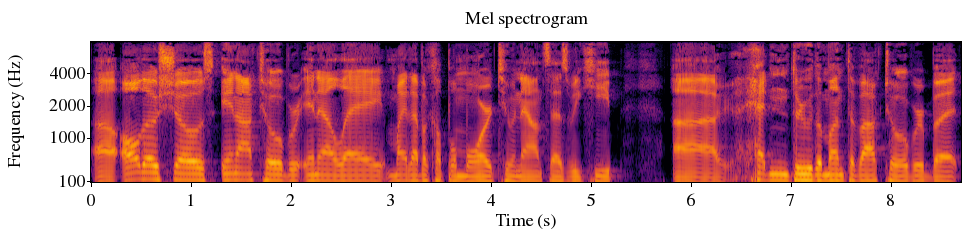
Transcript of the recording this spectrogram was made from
Uh, all those shows in October in LA. Might have a couple more to announce as we keep uh, heading through the month of October, but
